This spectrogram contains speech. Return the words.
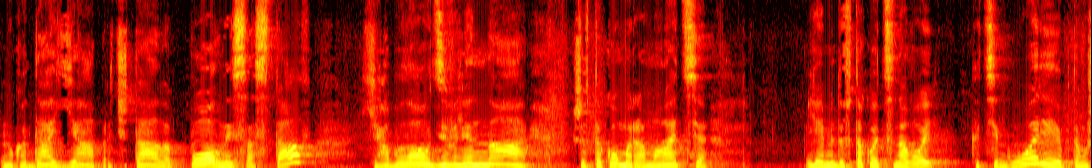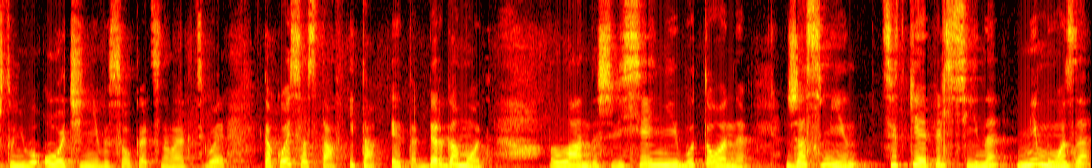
Но когда я прочитала полный состав я была удивлена что в таком аромате я имею в виду в такой ценовой категории потому что у него очень невысокая ценовая категория. Такой состав. Итак это бергамот ландыш весенние бутоны жасмин цветки апельсина мимоза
